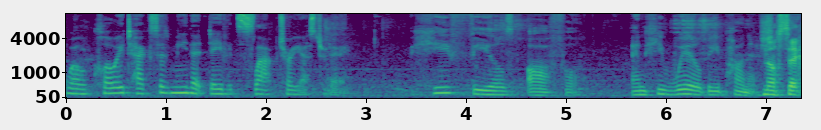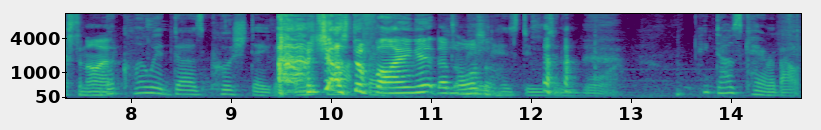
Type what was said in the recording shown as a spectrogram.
Well, Chloe texted me that David slapped her yesterday. He feels awful, and he will be punished. No sex tonight. But Chloe does push David. and it's not Justifying it. That's he awesome. Paid his dues in a war. He does care about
